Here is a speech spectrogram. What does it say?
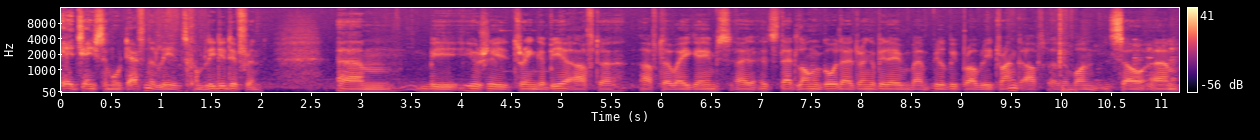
It changed the mood definitely. It's completely different. Um, we usually drink a beer after after away games. Uh, it's that long ago that I drank a beer. I will be probably drunk after the one. So um,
